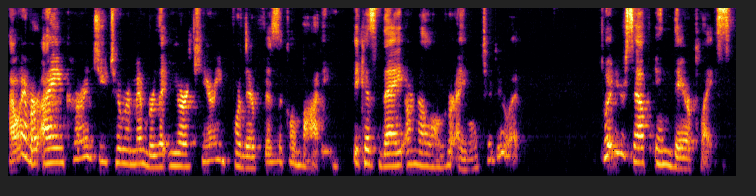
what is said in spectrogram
However, I encourage you to remember that you are caring for their physical body because they are no longer able to do it. Put yourself in their place.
